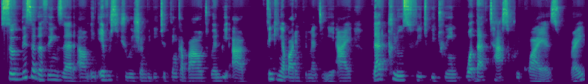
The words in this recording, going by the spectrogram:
So these are the things that um, in every situation we need to think about when we are thinking about implementing AI. That close fit between what that task requires, right?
